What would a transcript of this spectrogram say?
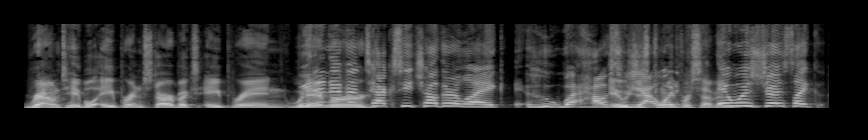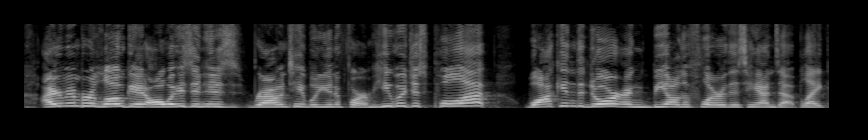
round table apron, Starbucks apron, whatever. we didn't even text each other like who, what house It was just 24/7. It was just like I remember Logan always in his round table uniform. He would just pull up, walk in the door, and be on the floor with his hands up. Like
